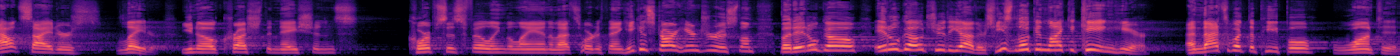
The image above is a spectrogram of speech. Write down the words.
outsiders later. You know, crush the nations, corpses filling the land and that sort of thing. He can start here in Jerusalem, but it'll go it'll go to the others. He's looking like a king here. And that's what the people wanted.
